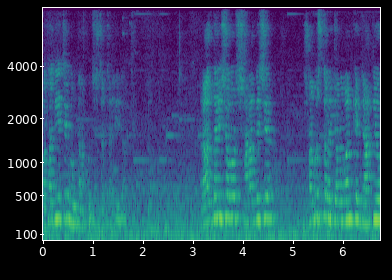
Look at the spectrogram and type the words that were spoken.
কথা দিয়েছেন এবং তারা প্রচেষ্টা চালিয়ে যাচ্ছে রাজধানী সহ সারা দেশের সর্বস্তরের জনগণকে জাতীয়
